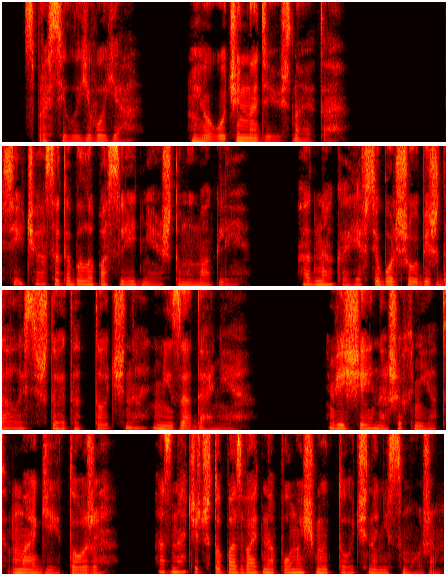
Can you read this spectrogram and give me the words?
— спросила его я. «Я очень надеюсь на это». Сейчас это было последнее, что мы могли. Однако я все больше убеждалась, что это точно не задание. Вещей наших нет, магии тоже. А значит, что позвать на помощь мы точно не сможем.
